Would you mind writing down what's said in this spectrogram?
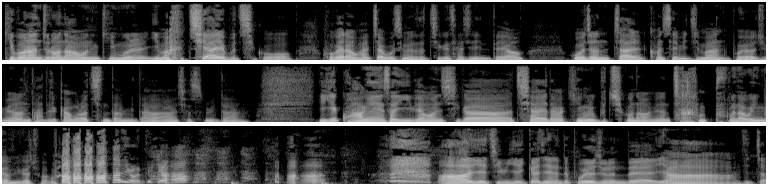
기본 안주로 나온 김을 이마 치아에 붙이고 후배랑 활짝 웃으면서 찍은 사진인데요. 고전 짤 컨셉이지만 보여주면 다들 까무러친답니다. 하셨습니다. 이게 광해에서 이병헌 씨가 치아에다가 김을 붙이고 나오면 참 푸근하고 인간미가 좋아. 이거 어떡해. 아, 얘 지금 이 얘기까지 했는데 보여주는데, 야 진짜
